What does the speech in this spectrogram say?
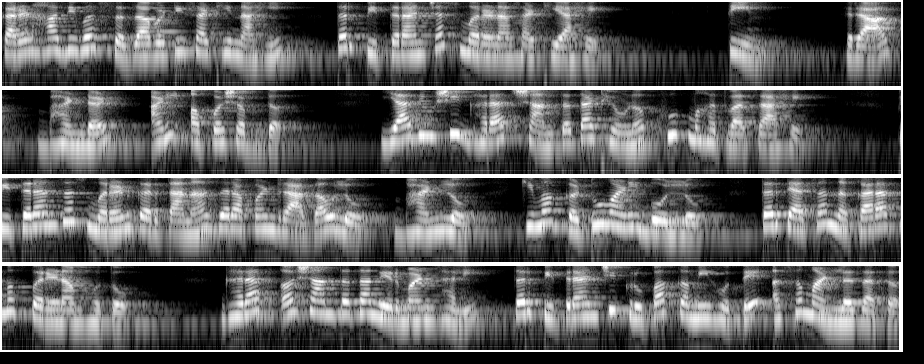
कारण हा दिवस सजावटीसाठी नाही तर पितरांच्या स्मरणासाठी आहे. तीन राग भांडण आणि अपशब्द. या दिवशी घरात शांतता ठेवणं खूप महत्त्वाचं आहे. पितरांचं स्मरण करताना जर आपण रागावलो भांडलो किंवा कटुवाणी बोललो तर त्याचा नकारात्मक परिणाम होतो. घरात अशांतता निर्माण झाली तर पितरांची कृपा कमी होते असं मानलं जातं.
